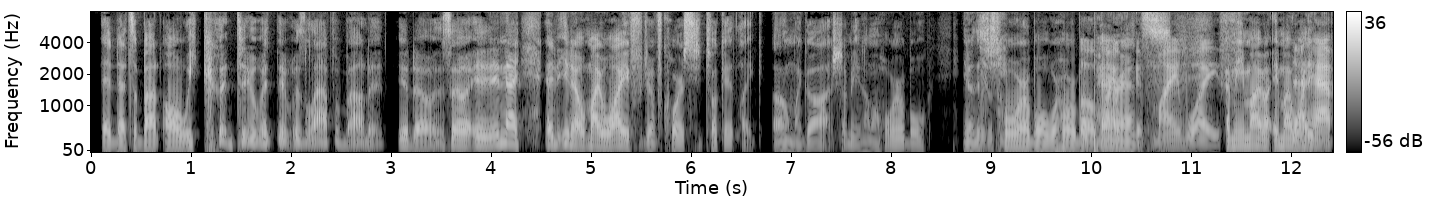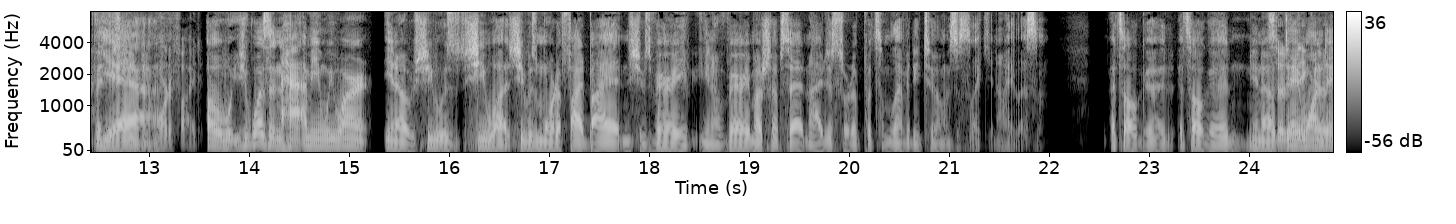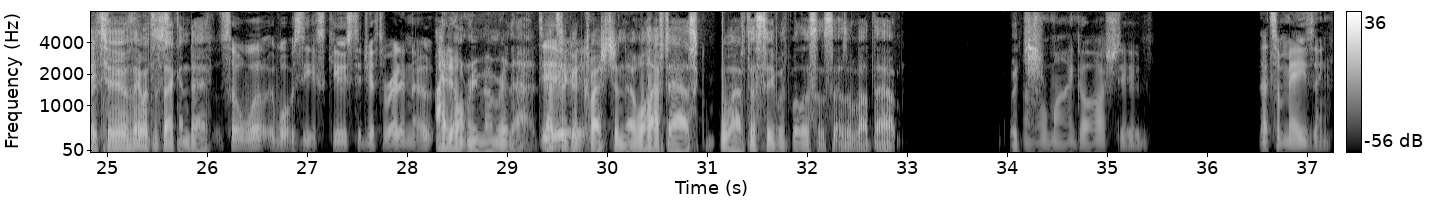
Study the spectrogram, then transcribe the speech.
and that's about all we could do with it was laugh about it, you know. So and, and I and you know my wife, of course, she took it like, oh my gosh. I mean, I'm a horrible, you know, this Was is she- horrible. We're horrible oh, my, parents. if my wife, I mean, my my that wife happened, yeah. she'd be mortified. Oh, she wasn't. Ha- I mean, we weren't. You know, she was. She was. She was mortified by it, and she was very, you know, very emotionally upset. And I just sort of put some levity to him. Was just like, you know, hey, listen, it's all good. It's all good. You know, So day one, day to- two. They went the second day. So what? What was the excuse? Did you have to write a note? I don't remember that. That's a good question, though. We'll have to ask. We'll have to see what Melissa says about that. Which Oh my gosh, dude. That's amazing.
